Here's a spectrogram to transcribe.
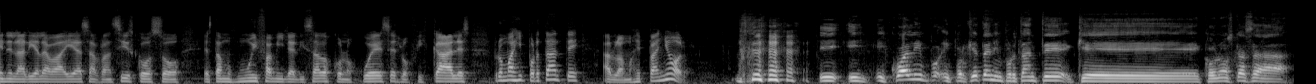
en el área de la Bahía de San Francisco. So, estamos muy familiarizados con los jueces, los fiscales, pero más importante, hablamos español. ¿Y, cuál, ¿Y por qué tan importante que conozcas a,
